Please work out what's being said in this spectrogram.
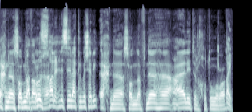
إحنا صرنا هذا رز صالح للاستهلاك البشري؟ إحنا صنفناها عالية الخطورة. طيب.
